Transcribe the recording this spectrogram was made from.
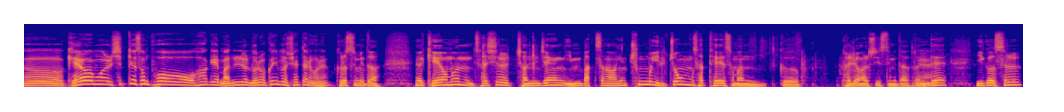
어, 계엄을 쉽게 선포하게 만들려는 노력을 끊임없이 했다는 거네요. 그렇습니다. 계엄은 사실 전쟁 임박 상황인 충무 일종 사태에서만 그 발령할 수 있습니다. 그런데 이것을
